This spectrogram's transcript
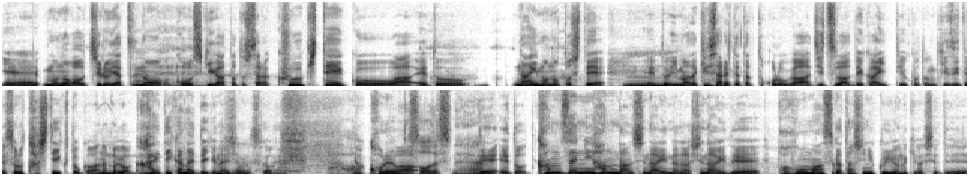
えー、物が落ちるやつの公式があったとしたら空気抵抗はえっ、とないものとして、うん。えっと今まで消されてたところが実はでかいっていうことに気づいてそれを足していくとかなんか要は変えていかないといけないじゃないですか。いやこれはそうですね。で、えっと完全に判断しないならしないでパフォーマンスが出しにくいような気がしてて、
